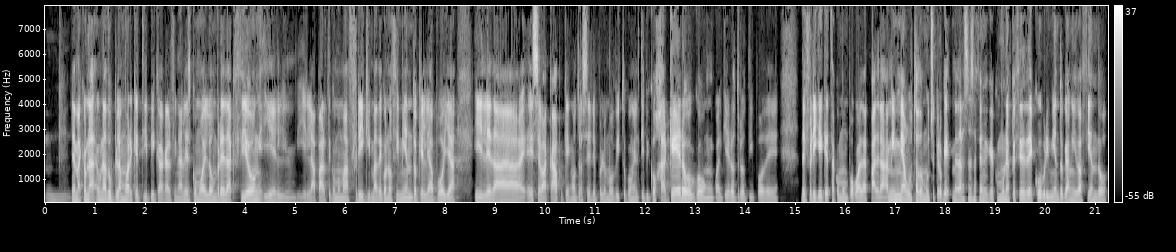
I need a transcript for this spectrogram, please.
Mm, además que una, una dupla muy arquetípica, que al final es como el hombre de acción y, el, y la parte como más friki, más de conocimiento que le apoya y le da ese backup, que en otras series pues lo hemos visto con el típico hacker o con cualquier otro tipo de, de friki que está como un poco a la espalda. A mí me ha gustado mucho, creo que me da la sensación de que es como una especie de descubrimiento que han ido haciendo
